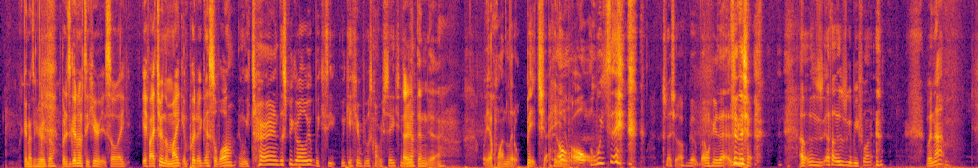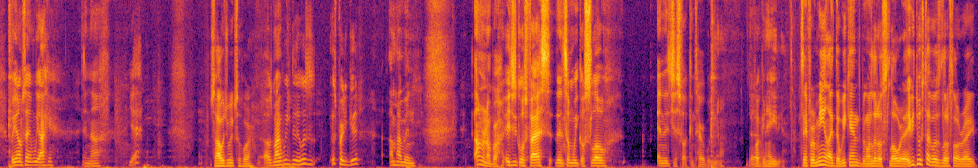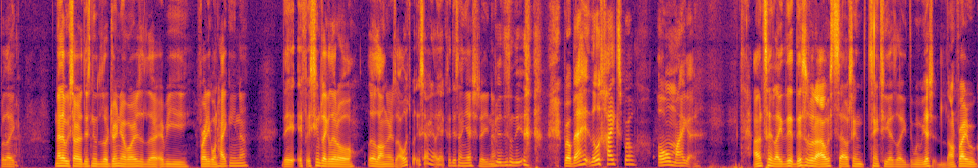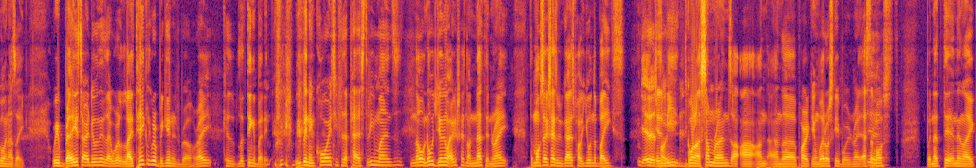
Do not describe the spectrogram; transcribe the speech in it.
Good enough to hear it though. but it's good enough to hear it. So, like, if I turn the mic and put it against the wall and we turn the speaker all the way up, we can see, we can hear people's conversation. you know? Everything. Yeah. Oh yeah, Juan, little bitch. I hate Oh, him. oh, what you say? Turn that shit off. Good. I don't hear that. Turn the shit- I thought, this was, I thought this was gonna be fun, but not. But you know what I'm saying? We out here, and uh, yeah, so how was your week so far? that was my week. Dude. It was it was pretty good. I'm having, I don't know, bro. It just goes fast. Then some week goes slow, and it's just fucking terrible. You know, Yeah. fucking hate it. Same for me. Like the weekend's been going a little slower. If you do stuff, it was a little slower, right? But like now that we started this new little journey of ours, every Friday going hiking, you know, they if it seems like a little a little longer. It's like oh, it's sorry, oh yeah, 'cause I did something yesterday, you know. Good, this and the- bro, that, those hikes, bro. Oh my god. I'm telling like this, this is what I was I was saying saying to you guys like when we yes on Friday we were going I was like we barely started doing this like we're like technically we're beginners bro right because think about it we've been in quarantine for the past three months no no gym no exercise no nothing right the most exercise we got is probably you on the bikes Yeah, that's is me going on some runs on on on the park and Weddle skateboarding right that's the most but nothing and then like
